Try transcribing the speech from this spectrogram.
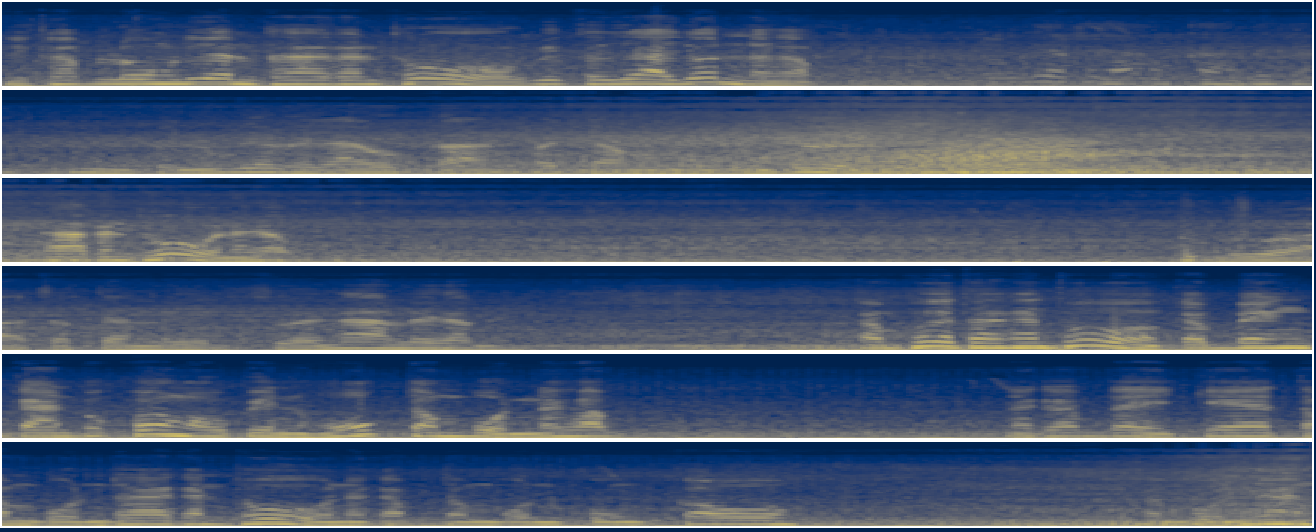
นี่ครับโรงเรียนทากันโทวิทยายนนะครับ เป็นโรงเรียนขยายโอกาสประจำอำเภอทากันโทนะครับรั่วสแตนเลสสวยงามเลยครับนี่อำเภอทากันโทกับแบ่งการปกครองออกเป็นหกตำบลนะครับนะครับ ได้แก่ตำบลทากันโทนะครับตำบลกรุงเก่าตำบลย่าง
